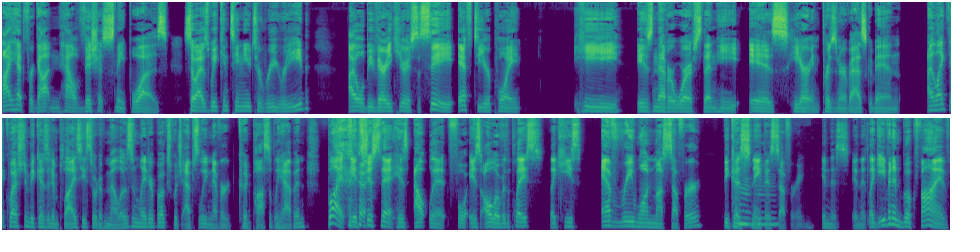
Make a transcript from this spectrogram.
I had forgotten how vicious Snape was. So as we continue to reread, I will be very curious to see if, to your point, he is never worse than he is here in Prisoner of Azkaban. I like the question because it implies he sort of mellows in later books, which absolutely never could possibly happen. But it's just that his outlet for is all over the place. Like he's everyone must suffer because Snape is Mhm. suffering in this in it. Like even in book 5,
